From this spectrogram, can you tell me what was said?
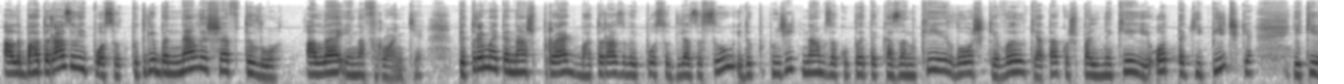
Але багаторазовий посуд потрібен не лише в тилу. Але і на фронті підтримайте наш проект Багаторазовий посуд для ЗСУ і допоможіть нам закупити казанки, ложки, вилки, а також пальники і от такі пічки, які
